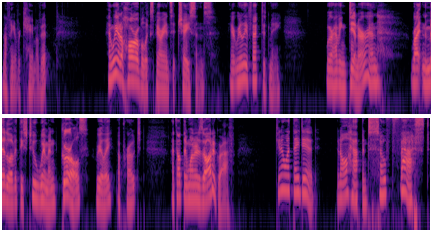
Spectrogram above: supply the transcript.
nothing ever came of it. And we had a horrible experience at Chasen's. It really affected me. We were having dinner, and right in the middle of it, these two women, girls, really, approached. I thought they wanted his autograph. Do you know what they did? It all happened so fast.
